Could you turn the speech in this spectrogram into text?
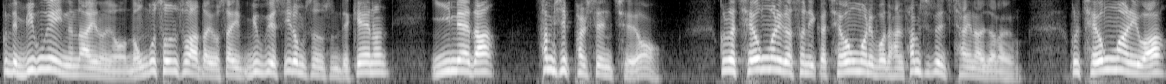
근데 미국에 있는 아이는요. 농구 선수 하다 요사이 미국의 씨름 선수인데 걔는 2m 38cm예요. 그러니까 최영만이가 서니까 최영만이보다 한 30cm 차이 나잖아요. 그리고 최영만이와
